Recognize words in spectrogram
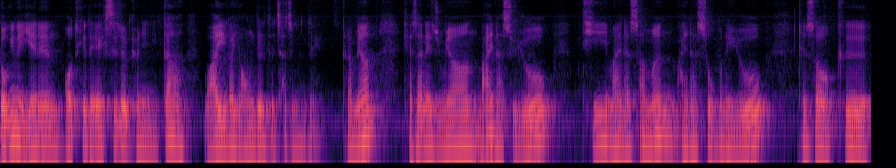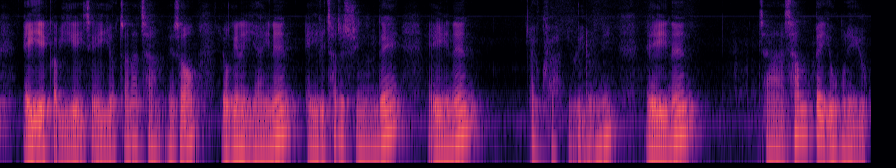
여기는 얘는 어떻게 돼? x절편이니까 y가 0 될 때 찾으면 돼. 그러면 계산해 주면 마이너스 6, t 마이너스 3은 마이너스 5분의 6. 그래서 그 a의 값 이게 이제 a였잖아. 참. 그래서 여기는 이 아이는 a를 찾을 수 있는데 a는 아이쿠야 왜 이러니? a는 자 3 빼기 5분의 6.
